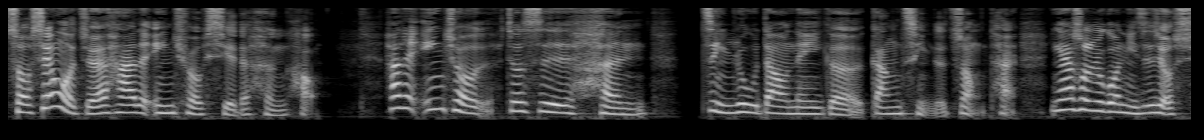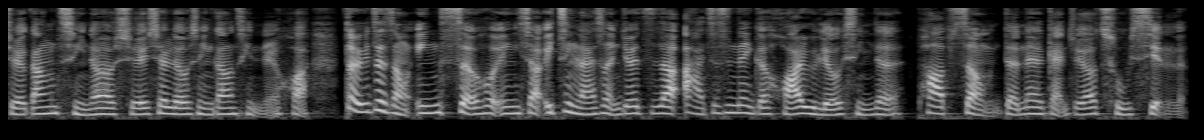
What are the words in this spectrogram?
首先，我觉得他的 intro 写得很好，他的 intro 就是很进入到那个钢琴的状态。应该说，如果你是有学钢琴，然后有学一些流行钢琴的话，对于这种音色或音效一进来的时候，你就会知道啊，就是那个华语流行的 pop song 的那个感觉要出现了。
